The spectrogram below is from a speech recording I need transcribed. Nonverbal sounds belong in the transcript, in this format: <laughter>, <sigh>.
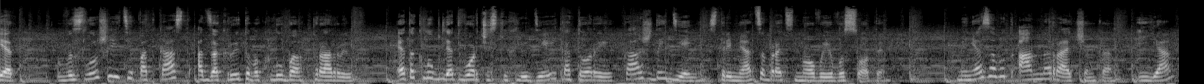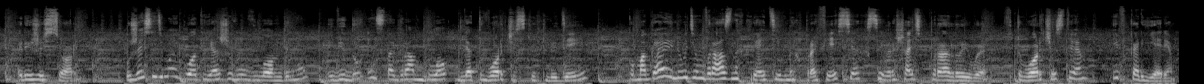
Привет! Вы слушаете подкаст от закрытого клуба «Прорыв». Это клуб для творческих людей, которые каждый день стремятся брать новые высоты. Меня зовут Анна Радченко, и я режиссер. Уже седьмой год я живу в Лондоне и веду инстаграм-блог для творческих людей, помогая людям в разных креативных профессиях совершать прорывы в творчестве и в карьере.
